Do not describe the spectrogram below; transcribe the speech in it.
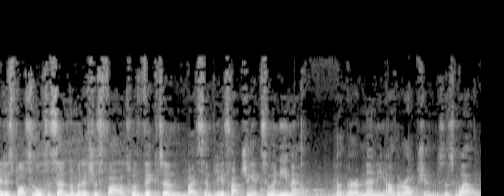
It is possible to send a malicious file to a victim by simply attaching it to an email, but there are many other options as well.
